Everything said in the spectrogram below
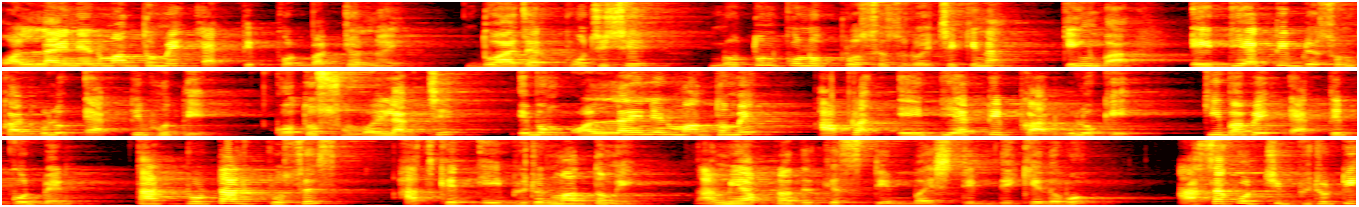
অনলাইনের মাধ্যমে অ্যাক্টিভ করবার জন্যই দু হাজার পঁচিশে নতুন কোনো প্রসেস রয়েছে কিনা কিংবা এই ডিঅ্যাক্টিভ রেশন কার্ডগুলো অ্যাক্টিভ হতে কত সময় লাগছে এবং অনলাইনের মাধ্যমে আপনারা এই ডিঅ্যাক্টিভ কার্ডগুলোকে কীভাবে অ্যাক্টিভ করবেন, তার টোটাল প্রসেস আজকের এই ভিডিওর মাধ্যমে আমি আপনাদেরকে স্টেপ বাই স্টেপ দেখিয়ে দেবো। আশা করছি ভিডিওটি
